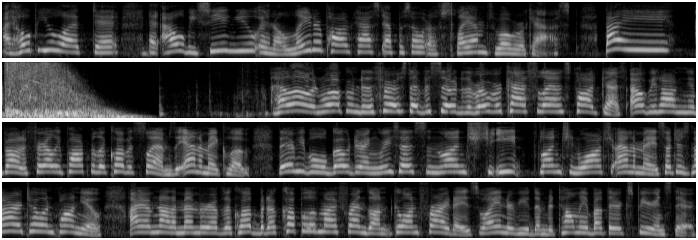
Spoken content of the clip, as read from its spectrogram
I hope you liked it, and I will be seeing you in a later podcast episode of Slam's Rovercast. Bye! Hello and welcome to the first episode of the Rovercast Slams podcast. I will be talking about a fairly popular club at Slams, the Anime Club. There, people will go during recess and lunch to eat lunch and watch anime, such as Naruto and Ponyo. I am not a member of the club, but a couple of my friends on go on Fridays, so I interviewed them to tell me about their experience there.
